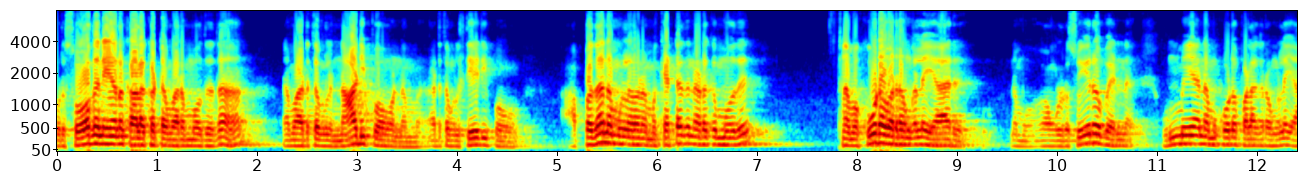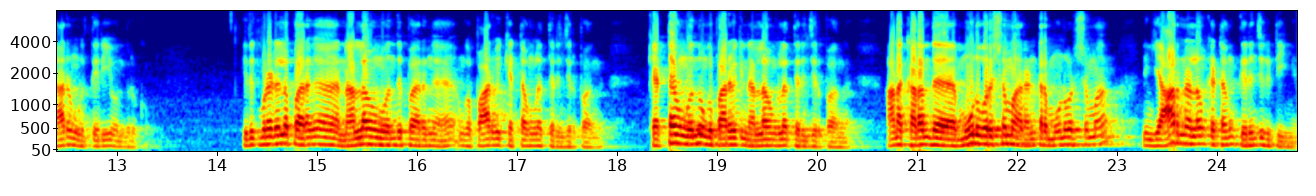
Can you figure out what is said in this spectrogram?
ஒரு சோதனையான காலகட்டம் வரும்போது தான் நம்ம அடுத்தவங்களை நாடி போவோம் நம்ம அடுத்தவங்களை தேடி போவோம். அப்போ தான் நம்மளை நம்ம கெட்டது நடக்கும்போது நம்ம கூட வர்றவங்கள யார்? நம்ம அவங்களோட சுயரூபம் என்ன? உண்மையாக நம்ம கூட பழகிறவங்கள யாரும் உங்களுக்கு தெரிய வந்திருக்கும்? இதுக்கு முன்னாடியெல்லாம் பாருங்கள் நல்லவங்க வந்து பாருங்கள் உங்கள் பார்வை கெட்டவங்களாக தெரிஞ்சிருப்பாங்க. கெட்டவங்க வந்து உங்கள் பார்வைக்கு நல்லவங்களாக தெரிஞ்சிருப்பாங்க. ஆனால் கடந்த மூணு வருஷமாக ரெண்டரை மூணு வருஷமாக நீங்கள் யார் நல்லவங்க கெட்டவங்க தெரிஞ்சுக்கிட்டீங்க.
